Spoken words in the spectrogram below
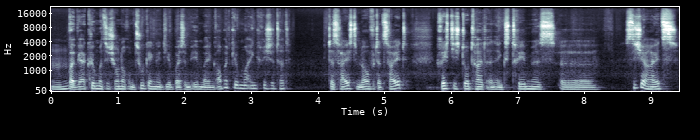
mh. Weil wer kümmert sich schon noch um Zugänge, die er bei seinem ehemaligen Arbeitgeber mal eingerichtet hat? Das heißt, im Laufe der Zeit richtig dort halt ein extremes äh, sicherheits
